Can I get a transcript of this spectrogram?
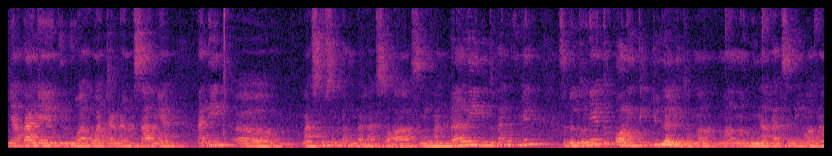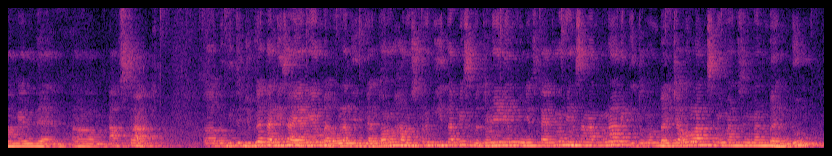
nyatanya yang di luar wacana besarnya. Tadi em, Masku sempat membahas soal seniman Bali gitu kan, mungkin sebetulnya itu politik juga gitu me- me- menggunakan seni ornamen dan em, abstrak. E, begitu juga tadi sayangnya Mbak Ulan Dirgantoro harus pergi tapi sebetulnya dia punya statement yang sangat menarik gitu membaca ulang seniman-seniman Bandung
